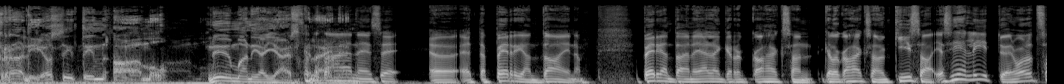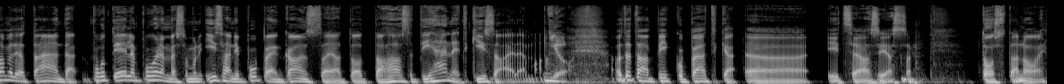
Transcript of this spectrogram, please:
Radio Cityn aamu. Nyman ja Sanotaan Jääskeläinen. ääneen se, että perjantaina. Perjantaina jälleen kerran kahdeksan, kello kahdeksan on kisa. Ja siihen liittyen, voidaan samaten ottaa ääntä. Puhuttiin eilen puhelimessa mun isäni Pupen kanssa ja tota, haastettiin hänet kisailemaan. Joo. Otetaan pikku pätkä ö, itse asiassa tosta noin.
